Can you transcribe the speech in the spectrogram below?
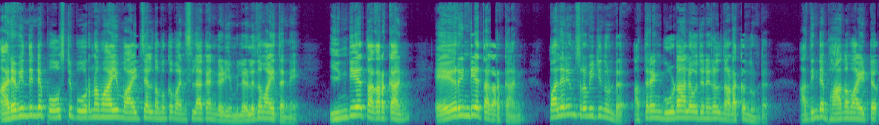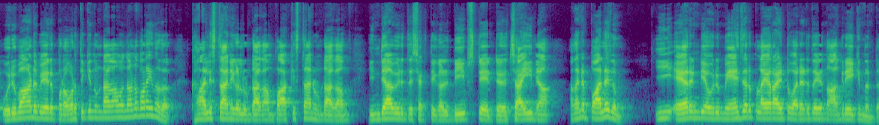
അരവിന്ദിന്റെ പോസ്റ്റ് പൂർണമായും വായിച്ചാൽ നമുക്ക് മനസ്സിലാക്കാൻ കഴിയും ലളിതമായി തന്നെ. ഇന്ത്യയെ തകർക്കാൻ എയർ ഇന്ത്യയെ തകർക്കാൻ പലരും ശ്രമിക്കുന്നുണ്ട്. അത്തരം ഗൂഢാലോചനകൾ നടക്കുന്നുണ്ട്. അതിന്റെ ഭാഗമായിട്ട് ഒരുപാട് പേര് പ്രവർത്തിക്കുന്നുണ്ടാകാമെന്നാണ് പറയുന്നത്. ഖാലിസ്ഥാനികൾ ഉണ്ടാകാം പാകിസ്ഥാൻ ഉണ്ടാകാം ഇന്ത്യ വിരുദ്ധ ശക്തികൾ ഡീപ് സ്റ്റേറ്റ് ചൈന അങ്ങനെ പലരും ഈ എയർ ഇന്ത്യ ഒരു മേജർ പ്ലെയർ ആയിട്ട് വരരുത് എന്ന് ആഗ്രഹിക്കുന്നുണ്ട്.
